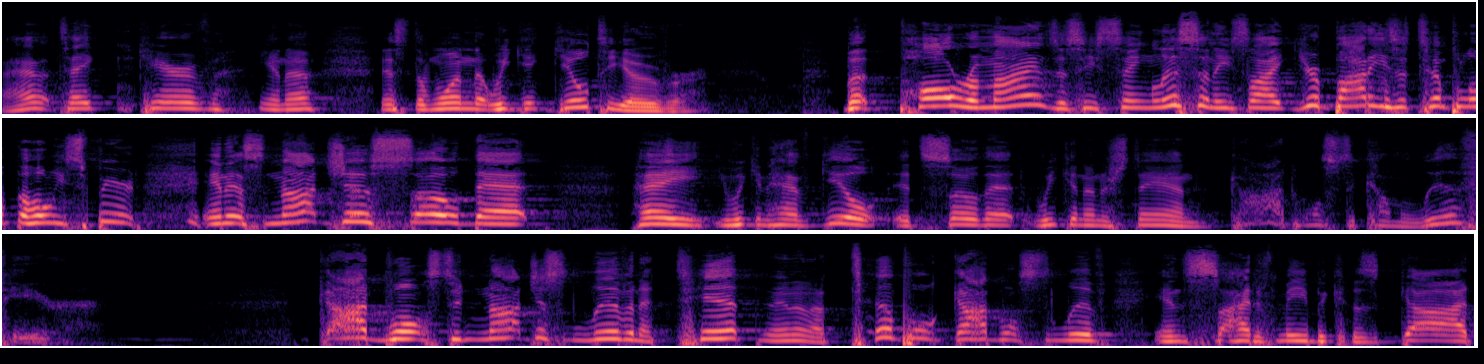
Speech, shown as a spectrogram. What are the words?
I haven't taken care of, you know, it's the one that we get guilty over. But Paul reminds us, he's saying, listen, he's like, your body is a temple of the Holy Spirit. And it's not just so that, hey, we can have guilt, it's so that we can understand God wants to come live here. God wants to not just live in a tent and in a temple, God wants to live inside of me because God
